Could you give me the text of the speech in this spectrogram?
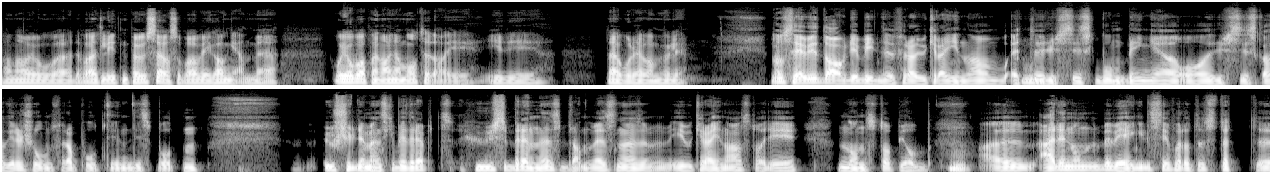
Han har jo, eh, det var et liten pause, og så var vi i gang igjen med å jobbe på en annen måte da, i, i de, der hvor det var mulig. Nå ser vi daglige bilder fra Ukraina etter Mm. russisk bombing eh, og russisk aggresjon fra Putin-dispoten. Uskyldige mennesker blir drept, hus brennes, brannvesenet i Ukraina står i nonstop jobb. Mm. Eh, Er det noen bevegelse i forhold til å støtte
